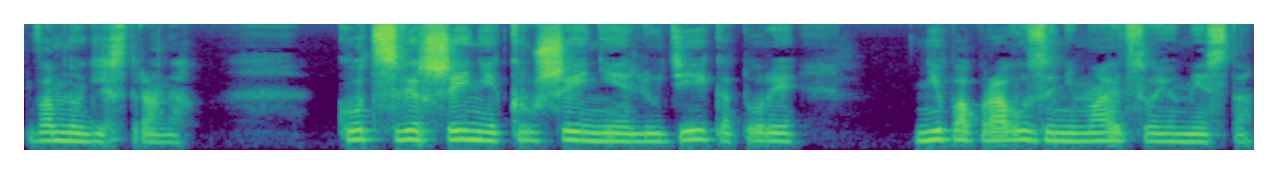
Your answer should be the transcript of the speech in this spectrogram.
во многих странах. Год свершения, крушения людей, которые не по праву занимают свое место.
